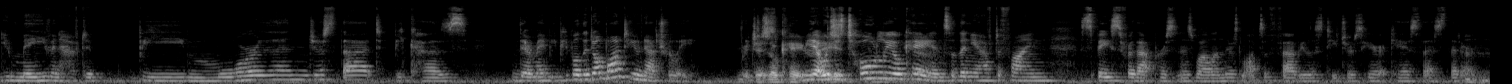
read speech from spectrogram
you may even have to be more than just that because there may be people that don't bond to you naturally. Which is okay. Yeah, which is totally okay. Yeah. And so then you have to find space for that person as well. And there's lots of fabulous teachers here at KSS that are Mhm.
